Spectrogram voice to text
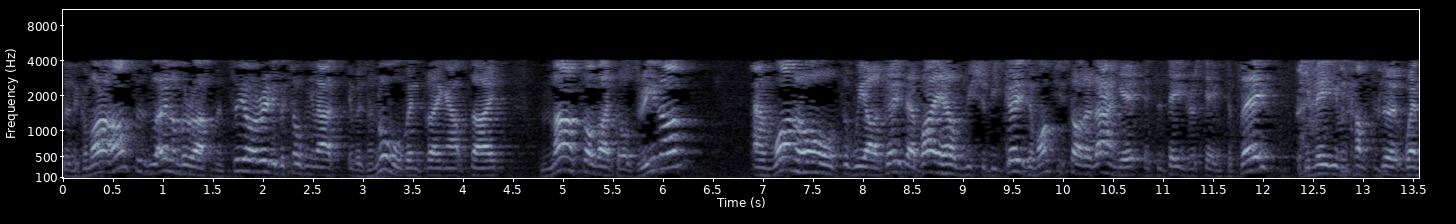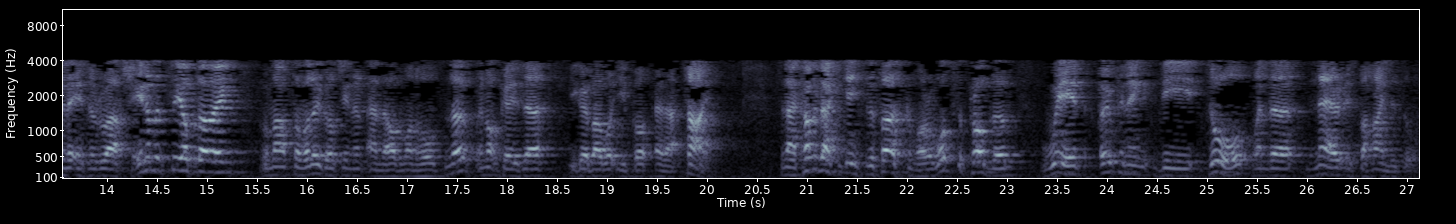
So the Gemara answers, Lo'elam Baruch Mitzvah, already we're talking about, it was a normal wind blowing outside, Ma'asov Rinon, and one holds that we are to buy held we should be and once you start allowing it, it's a dangerous game to play. You may even come to do it when there is a ruach she'ina mitzvah blowing, and the other one holds, no, we're not there, you go by what you've got at that time. So now coming back again to the first Gemara, what's the problem with opening the door when the nair is behind the door?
